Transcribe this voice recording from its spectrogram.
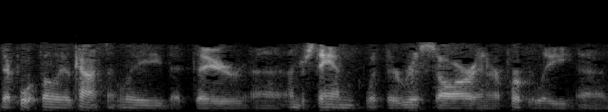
their portfolio constantly, that they uh, understand what their risks are and are appropriately uh,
